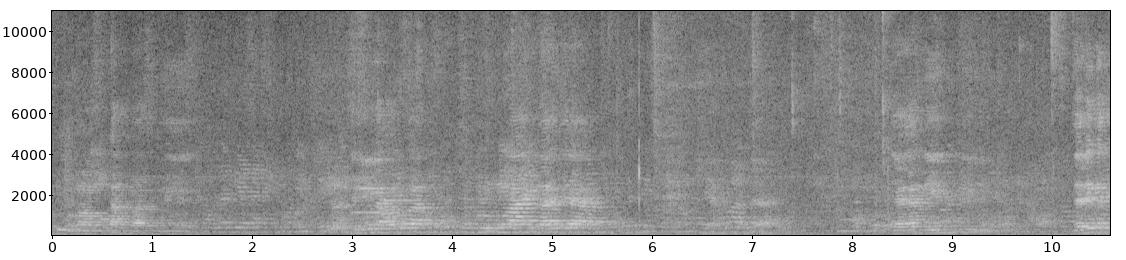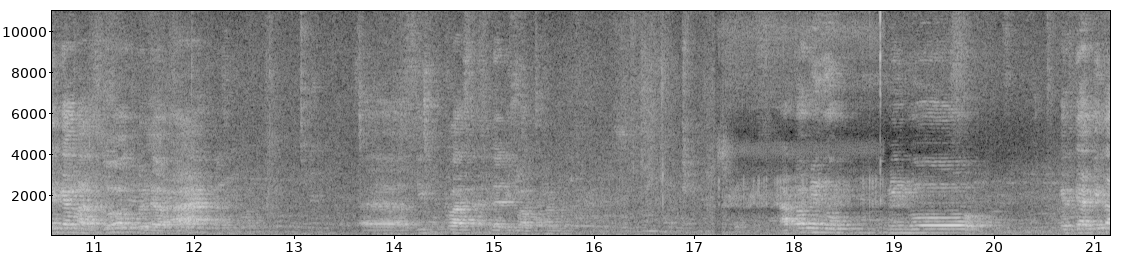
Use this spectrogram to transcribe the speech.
Pengelompokan kelas ini. Di pendahuluan sebelum mulai belajar. Ya. Jangan diinti. Jadi ketika masuk berdoa, eh, si kelasnya sudah dikelompokkan. Atau minggu minggu ketika kita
